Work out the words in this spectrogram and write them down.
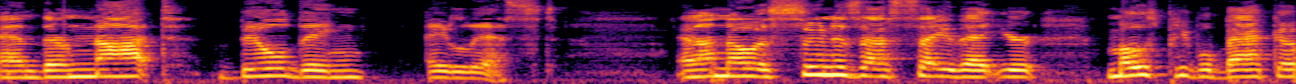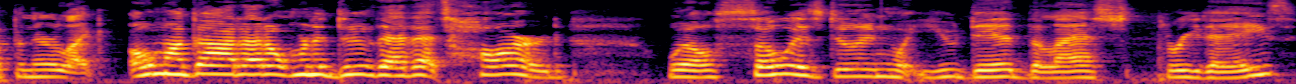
and they're not building a list. And I know as soon as I say that, you're most people back up and they're like, "Oh my God, I don't want to do that. That's hard." Well, so is doing what you did the last three days.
